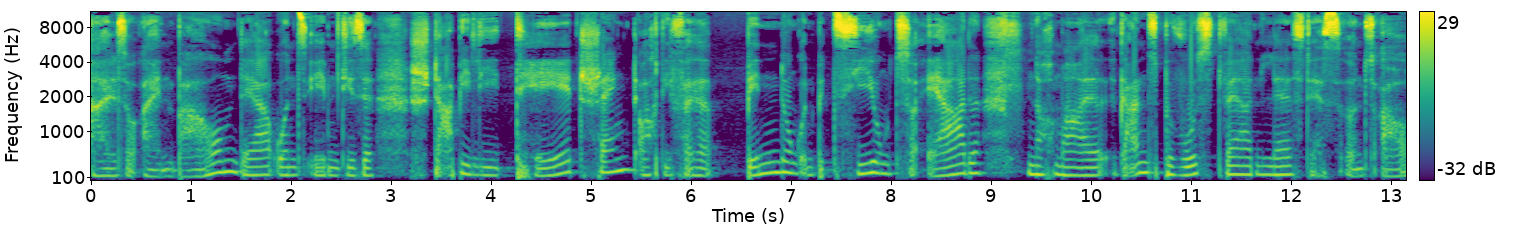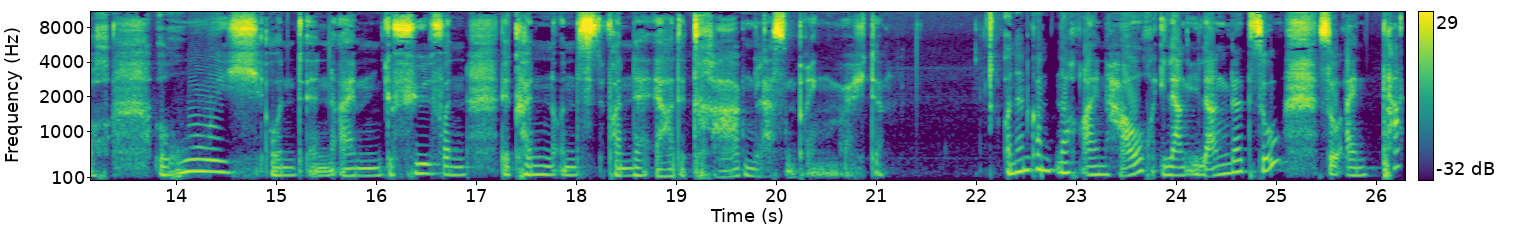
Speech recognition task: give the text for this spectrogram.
also ein Baum, der uns eben diese Stabilität schenkt, auch die Ver Verbindung und Beziehung zur Erde nochmal ganz bewusst werden lässt, es uns auch ruhig und in einem Gefühl von, wir können uns von der Erde tragen lassen bringen möchte. Und dann kommt noch ein Hauch Ilang Ilang dazu, so ein Touch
